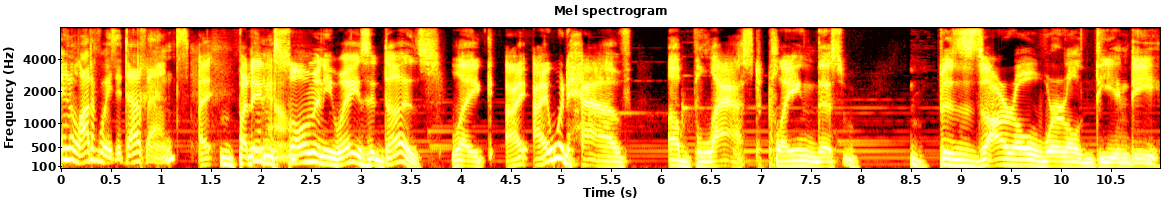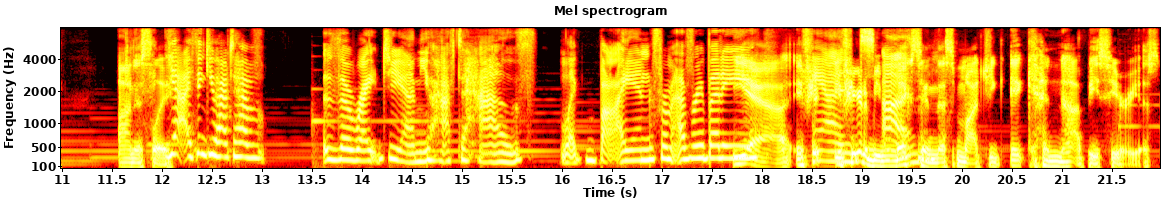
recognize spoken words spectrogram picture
in a lot of ways it doesn't. I, but in know. so many ways it does. Like I I would have a blast playing this bizarro world D&D honestly. Yeah, I think you have to have the right GM. You have to have like buy-in from everybody. Yeah, if you're if you're going to be And, um, mixing this much, it cannot be serious.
